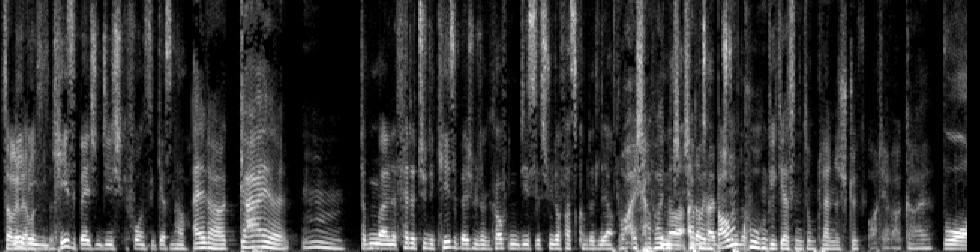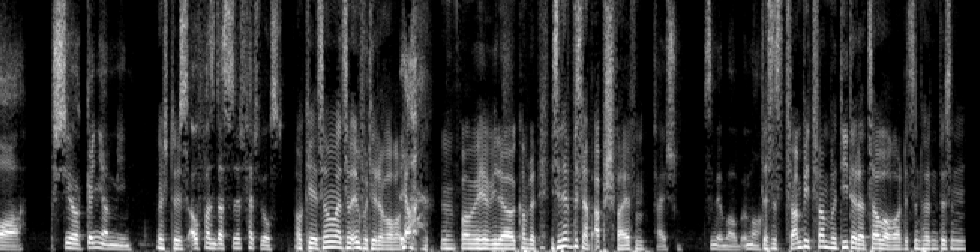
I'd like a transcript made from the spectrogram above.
Sorry, nee, wegen den Käsebällchen, die ich vor uns gegessen habe. Alter, geil. Mm. Ich habe mir mal eine fette Tüte Käsebällchen wieder gekauft und die ist jetzt schon wieder fast komplett leer. Boah, ich habe heute, ich hab heute einen anderthalben Stunde. Baumkuchen gegessen, so ein kleines Stück. Boah, der war geil. Boah, richtiger Gönjamin. Du Richtig. musst aufpassen, dass du nicht fett wirst. Okay, jetzt kommen wir mal zum Infotier der Woche. Ja. Bevor wir hier wieder komplett, wir sind ja ein bisschen am Abschweifen. Das sind wir immer, immer. Das ist Trumpy Trump und Dieter der Zauberer. Das sind heute ein bisschen, ein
